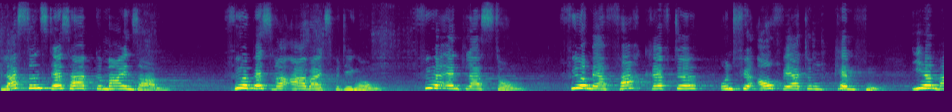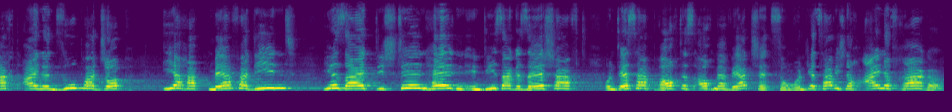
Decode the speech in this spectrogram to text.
Lasst uns deshalb gemeinsam für bessere Arbeitsbedingungen, für Entlastung, für mehr Fachkräfte und für Aufwertung kämpfen. Ihr macht einen super Job, ihr habt mehr verdient, ihr seid die stillen Helden in dieser Gesellschaft und deshalb braucht es auch mehr Wertschätzung. Und jetzt habe ich noch eine Frage.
